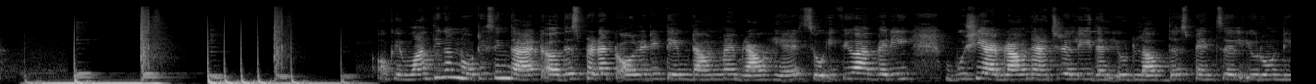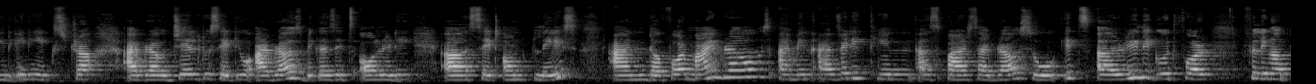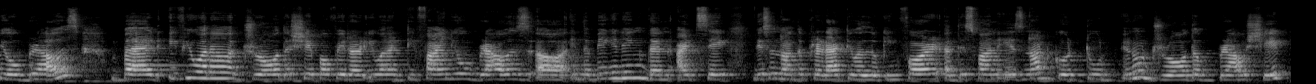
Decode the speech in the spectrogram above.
okay one thing i'm noticing that uh, this product already tamed down my brow hair. So if you have very bushy eyebrow naturally then you'd love this pencil. You don't need any extra eyebrow gel to set your eyebrows because it's already uh, set on place. And uh, for my brows I mean I have very thin uh, sparse eyebrows. So it's uh, really good for filling up your brows. But if you want to draw the shape of it or you want to define your brows uh, in the beginning then I'd say this is not the product you are looking for. Uh, this one is not good to you know draw the brow shape.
